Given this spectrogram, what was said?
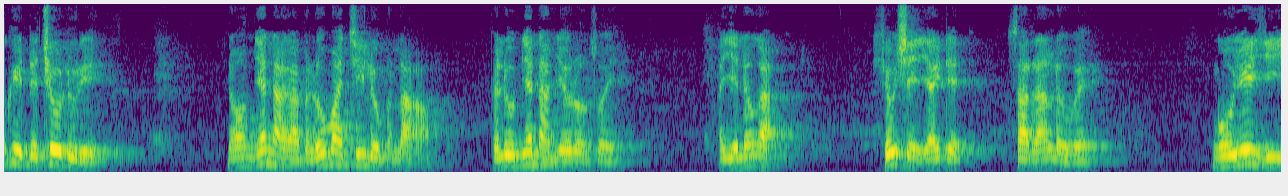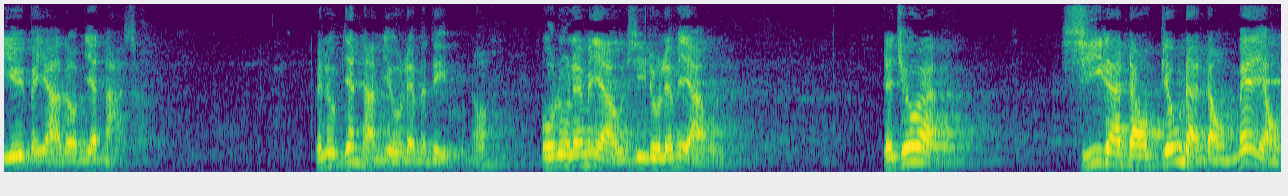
ုခေတ်တချို့လူတွေနော်မျက်နှာကဘယ်လို့မှကြည့်လို့မလောက်အောင်ဘယ်လိုမျက်နှာမျိုးတော့ဆိုရင်အရင်တော့ကရုပ်ရှင်ရိုက်တဲ့စာတန်းလိုပဲငို၍ရည်၍မရတော့မျက်နှာဆိုဘယ်လိုမျက်နှာမျိုးလဲမသိဘူးနော်ဟိုလိုလည်းမရဘူးရည်လိုလည်းမရဘူးတချို့ကရီးတာတောင်ပြုံးတာတောင်မဲ့ရောင်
